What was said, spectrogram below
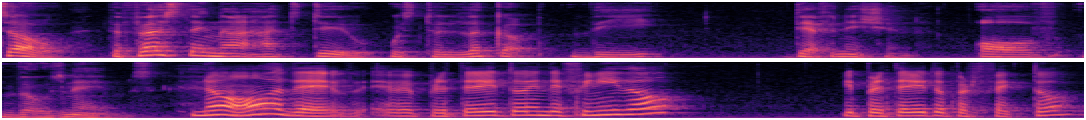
So, the first thing that I had to do was to look up the definition of those names. no, de eh, pretérito indefinido y pretérito perfecto.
